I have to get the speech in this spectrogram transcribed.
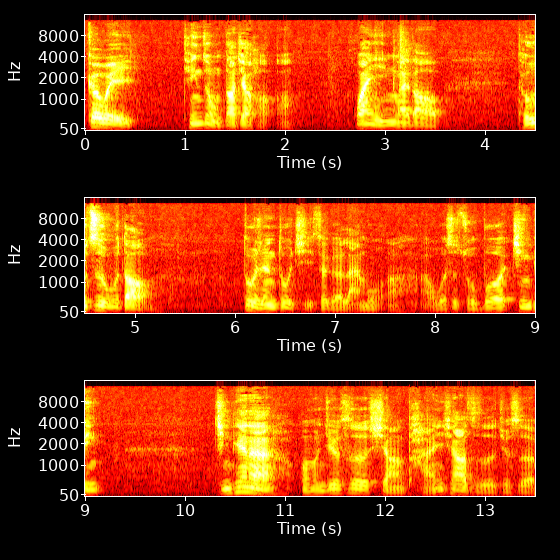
各位听众，大家好啊！欢迎来到《投资悟道，渡人渡己》这个栏目啊啊！我是主播金兵。今天呢，我们就是想谈一下子，就是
